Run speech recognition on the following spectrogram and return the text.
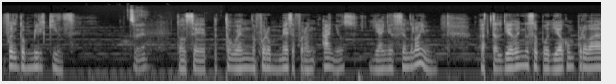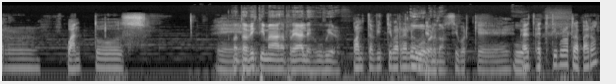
fue el 2015. Sí. Entonces, esto bueno, no fueron meses, fueron años y años haciendo lo mismo. Hasta el día de hoy no se podía comprobar cuántos. Eh, ¿Cuántas víctimas reales hubieron? cuántas víctimas reales Hubo, hubieron. perdón. Sí, porque Hubo. a este tipo lo atraparon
